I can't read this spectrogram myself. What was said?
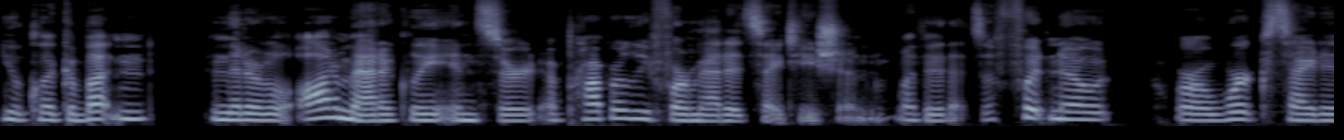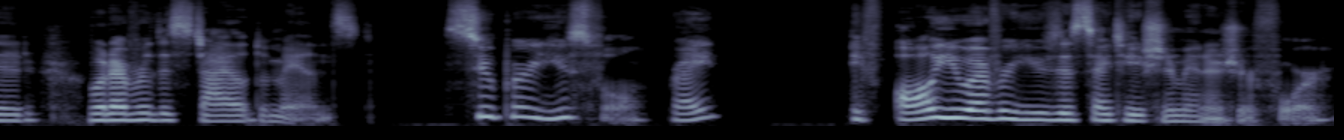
You'll click a button, and that it'll automatically insert a properly formatted citation, whether that's a footnote or a works cited, whatever the style demands. Super useful, right? If all you ever use a citation manager for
